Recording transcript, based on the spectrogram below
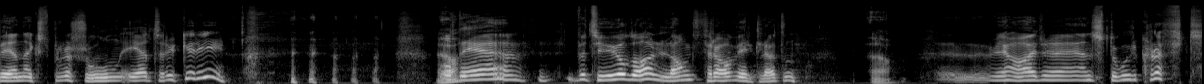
ved en eksplosjon i et trykkeri. ja. Og det betyr jo da langt fra virkeligheten. Ja. Vi har en stor kløft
